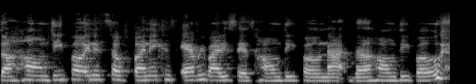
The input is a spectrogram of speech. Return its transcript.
the Home Depot, and it's so funny because everybody says Home Depot, not the Home Depot.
